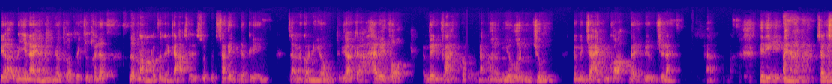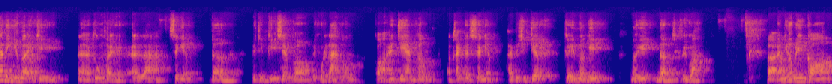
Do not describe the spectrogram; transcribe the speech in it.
Thì ở bên như này mà nhờ có cái chụp cái lớp lớp mỏng độ phân giải cao sẽ giúp xác định được cái hình giãn phế quản hình ống thực ra cả hai bên phổi bên phải có nặng hơn nhiều hơn một chút nhưng bên trái cũng có. Đấy ví dụ chỗ này. Đó. thế thì sau khi xác định như vậy thì à, cũng phải à, là xét nghiệm đờm để tìm kỹ xem có vi khuẩn la không có NTM không bằng cách là xét nghiệm IP trực tiếp cấy mở ghi mở ghi dịch phế quản. Và những bệnh nhân có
